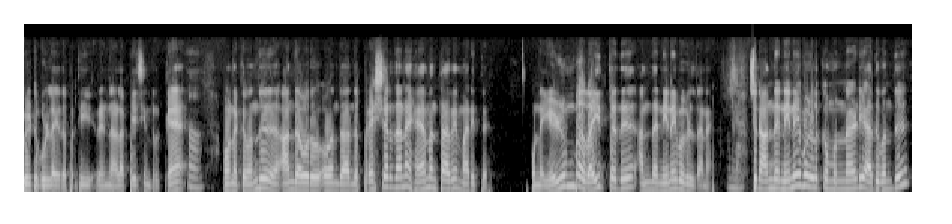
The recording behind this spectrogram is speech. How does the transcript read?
வீட்டுக்குள்ள இதை பத்தி ரெண்டு நாளா பேசிட்டு இருக்கேன். ஆ. உனக்கு வந்து அந்த ஒரு அந்த அந்த ப்ரெஷர் தானே? ஹேமந்தாவே மாறித்து. உன்னை எழும்ப வைத்தது அந்த நினைவுகள் தானே? ஆமா. சரி அந்த நினைவுகளுக்கு முன்னாடி அது வந்து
